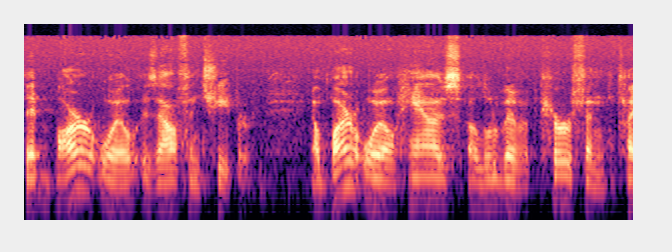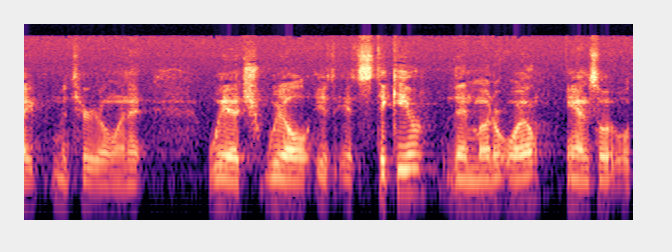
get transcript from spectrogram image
that bar oil is often cheaper. Now bar oil has a little bit of a paraffin type material in it which will, it, it's stickier than motor oil and so it will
